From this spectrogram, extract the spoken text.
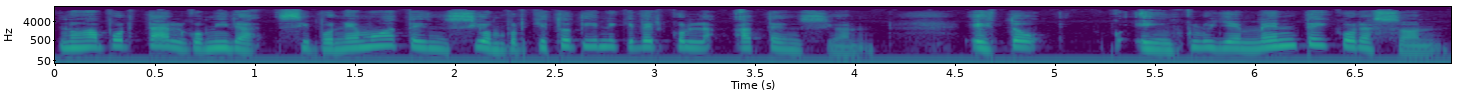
nos aporta algo. Mira, si ponemos atención, porque esto tiene que ver con la atención, esto incluye mente y corazón.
